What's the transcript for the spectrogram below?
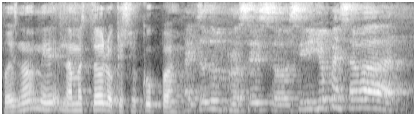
pues no, mire, nada más todo lo que se ocupa. Hay todo un proceso. Sí, yo pensaba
